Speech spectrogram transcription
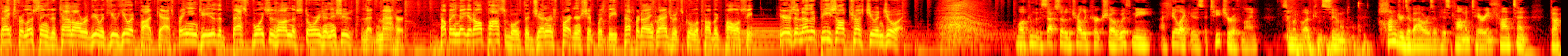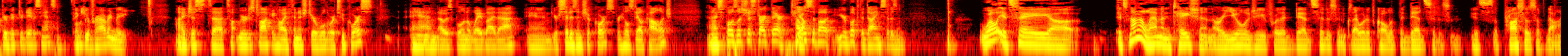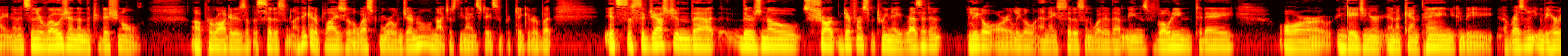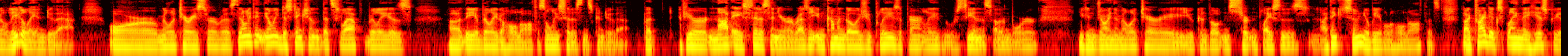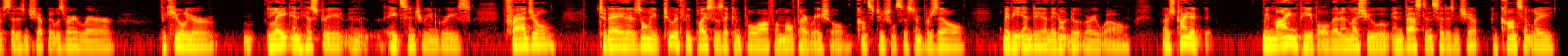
Thanks for listening to the Town Hall Review with Hugh Hewitt podcast, bringing to you the best voices on the stories and issues that matter. Helping make it all possible is the generous partnership with the Pepperdine Graduate School of Public Policy. Here's another piece I'll trust you enjoy. Welcome to this episode of the Charlie Kirk Show. With me, I feel like is a teacher of mine, someone who I've consumed hundreds of hours of his commentary and content, Dr. Victor Davis Hanson. Thank Welcome. you for having me. I just uh, ta- we were just talking how I finished your World War II course and I was blown away by that. And your citizenship course for Hillsdale College. And I suppose let's just start there. Tell us about your book, The Dying Citizen. Well, it's a uh, it's not a lamentation or a eulogy for the dead citizen because I would have called it the dead citizen. It's the process of dying, and it's an erosion in the traditional uh, prerogatives of a citizen. I think it applies to the Western world in general, not just the United States in particular, but it's the suggestion that there's no sharp difference between a resident, legal or illegal, and a citizen, whether that means voting today or engaging in a campaign. You can be a resident, you can be here illegally and do that, or military service. The only thing, the only distinction that's left really is uh, the ability to hold office. Only citizens can do that. But if you're not a citizen, you're a resident. You can come and go as you please. Apparently, we're seeing the southern border. You can join the military. You can vote in certain places. I think soon you'll be able to hold office. So I tried to explain the history of citizenship. It was very rare, peculiar, late in history in the eighth century in Greece, fragile. Today, there's only two or three places that can pull off a multiracial constitutional system. Brazil, maybe India, and they don't do it very well. I was trying to remind people that unless you invest in citizenship and constantly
